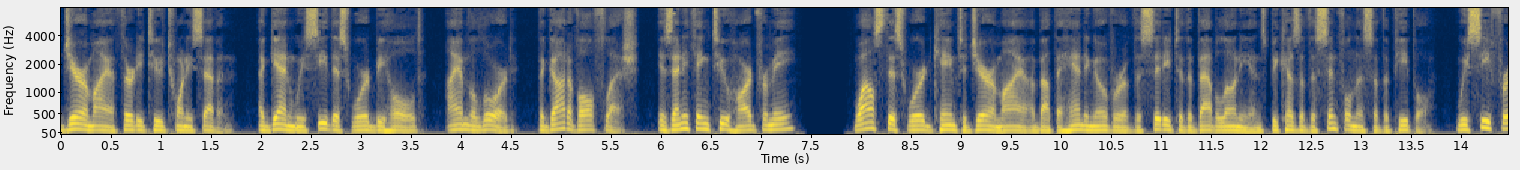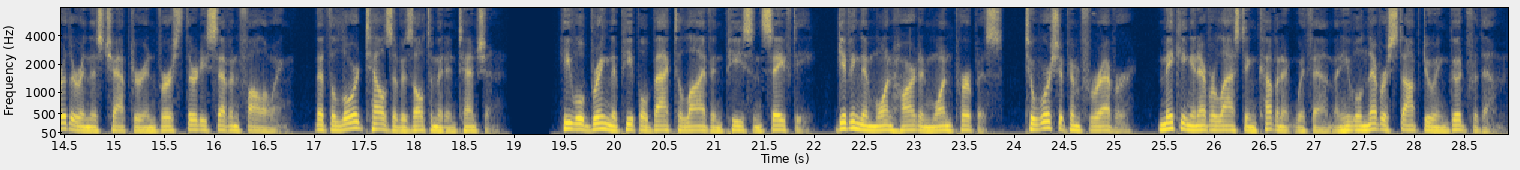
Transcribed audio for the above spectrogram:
Jeremiah 32:27. Again we see this word behold, I am the Lord, the God of all flesh. Is anything too hard for me? Whilst this word came to Jeremiah about the handing over of the city to the Babylonians because of the sinfulness of the people, we see further in this chapter in verse 37 following that the Lord tells of his ultimate intention. He will bring the people back to live in peace and safety, giving them one heart and one purpose, to worship him forever, making an everlasting covenant with them, and he will never stop doing good for them.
